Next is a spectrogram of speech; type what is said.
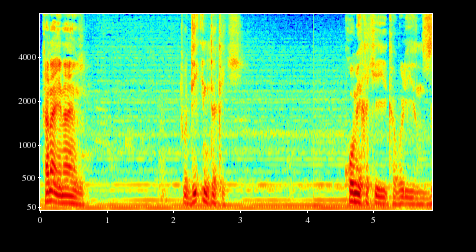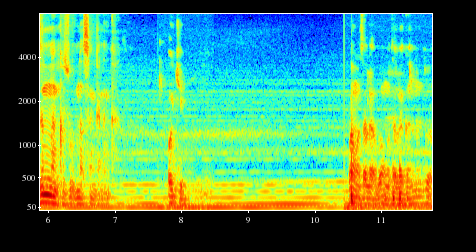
Kana ina yanzu? To duk inda kake. Ko me kake yi ka bari yanzu nan ka zo ina son ganin ka. ok ba matsala ba matsala ganin zuwa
